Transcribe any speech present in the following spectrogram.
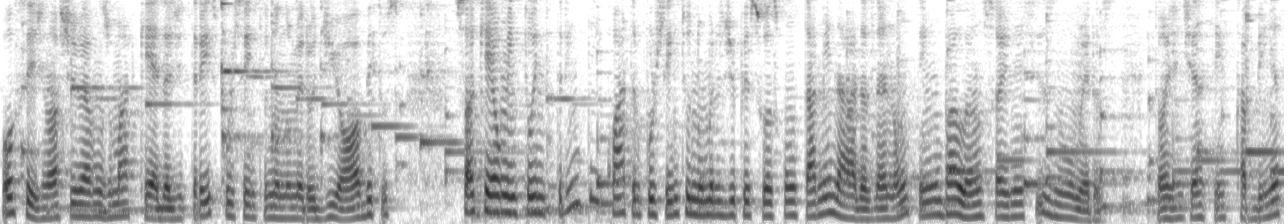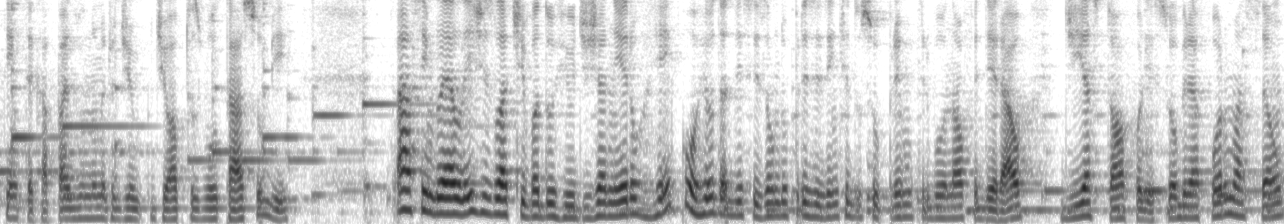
Ou seja, nós tivemos uma queda de 3% no número de óbitos, só que aumentou em 34% o número de pessoas contaminadas, né? Não tem um balanço aí nesses números. Então a gente ainda tem que ficar bem atento, é capaz do número de, de óbitos voltar a subir. A Assembleia Legislativa do Rio de Janeiro recorreu da decisão do presidente do Supremo Tribunal Federal, Dias Toffoli, sobre a formação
